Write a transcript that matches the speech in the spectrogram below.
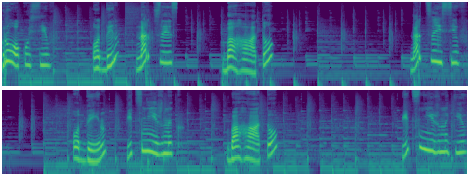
крокусів. Один нарцис. Багато нарцисів. Один підсніжник. Багато підсніжників.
